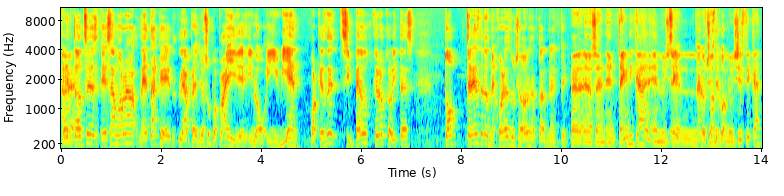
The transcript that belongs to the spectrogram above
Entonces, esa morra, neta, que le aprendió su papá y, y lo, y bien, porque es de, sin pedos, creo que ahorita es top 3 de los mejores luchadores actualmente. Pero, eh, o sea, en, en técnica, en, lu- Sí, en en cuestión- luchística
